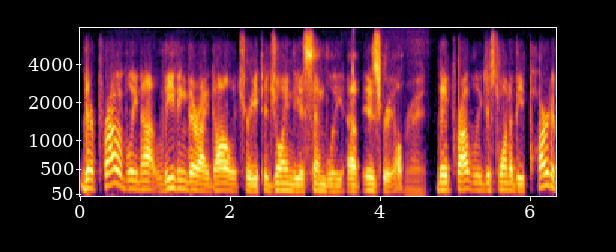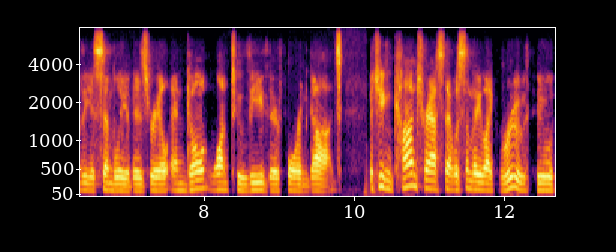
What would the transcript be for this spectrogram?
They're probably not leaving their idolatry to join the assembly of Israel. Right. They probably just want to be part of the assembly of Israel and don't want to leave their foreign gods. But you can contrast that with somebody like Ruth, who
